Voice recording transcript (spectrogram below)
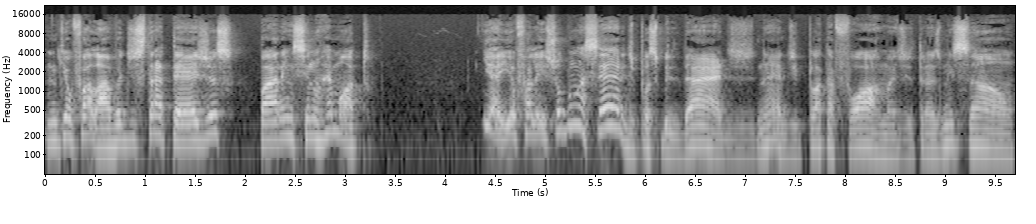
em que eu falava de estratégias para ensino remoto. E aí eu falei sobre uma série de possibilidades, né, de plataformas de transmissão,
